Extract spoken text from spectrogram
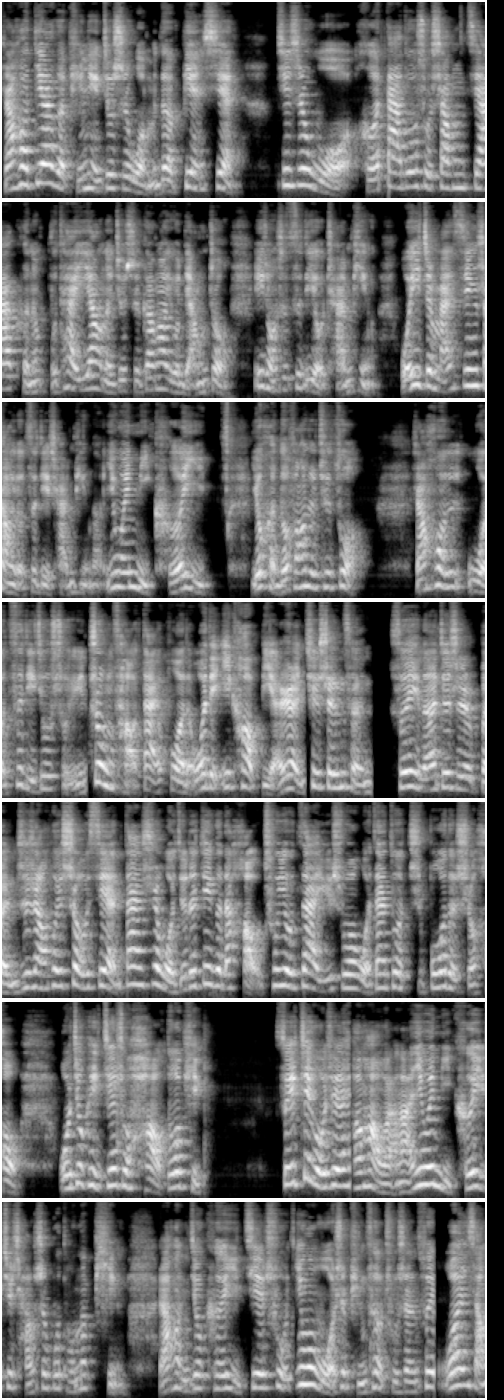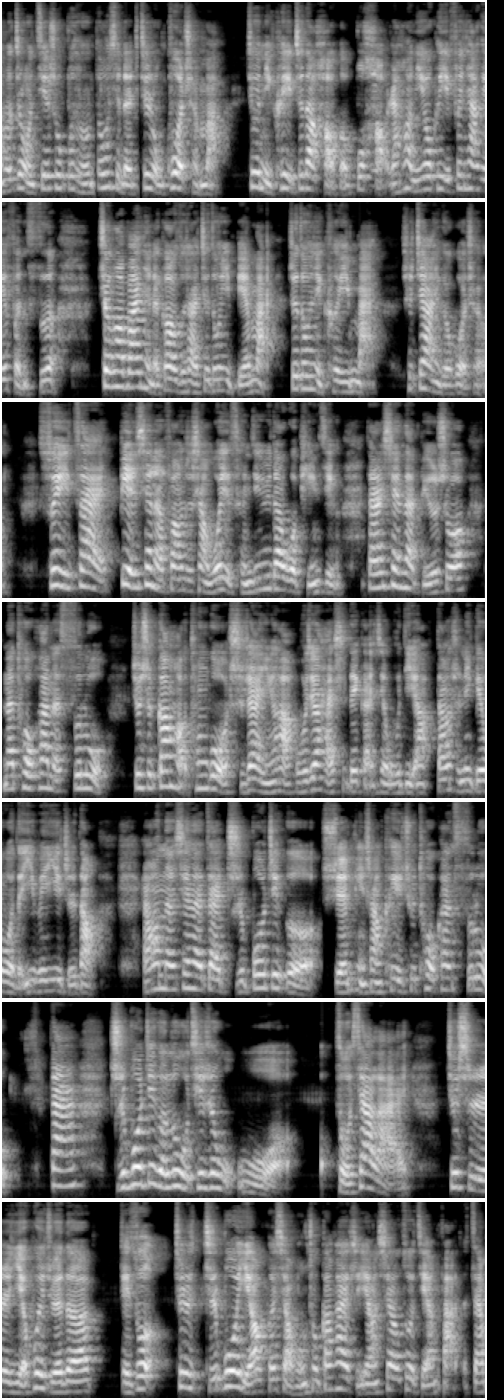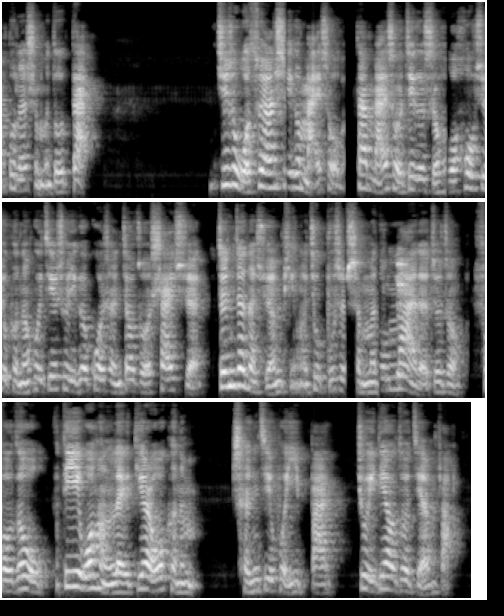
然后第二个瓶颈就是我们的变现。其实我和大多数商家可能不太一样的，就是刚刚有两种，一种是自己有产品，我一直蛮欣赏有自己产品的，因为你可以有很多方式去做。然后我自己就属于种草带货的，我得依靠别人去生存，所以呢，就是本质上会受限。但是我觉得这个的好处又在于说，我在做直播的时候，我就可以接触好多品。所以这个我觉得很好玩啊，因为你可以去尝试不同的品，然后你就可以接触。因为我是评测出身，所以我很享受这种接触不同东西的这种过程吧。就你可以知道好和不好，然后你又可以分享给粉丝，正儿八经的告诉他这东西别买，这东西可以买，是这样一个过程。所以在变现的方式上，我也曾经遇到过瓶颈，但是现在比如说那拓宽的思路。就是刚好通过实战营哈，我觉得还是得感谢无敌啊！当时你给我的一 v 一指导，然后呢，现在在直播这个选品上可以去拓宽思路。当然，直播这个路其实我走下来，就是也会觉得得做，就是直播也要和小红书刚开始一样是要做减法的，咱不能什么都带。其实我虽然是一个买手吧，但买手这个时候，我后续可能会接触一个过程，叫做筛选，真正的选品了，就不是什么都卖的这种。否则我第一我很累，第二我可能。成绩会一般，就一定要做减法。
